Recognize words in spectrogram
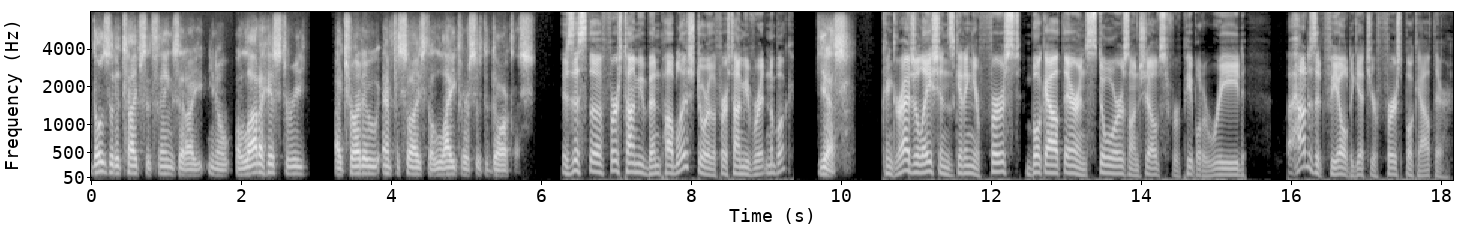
those are the types of things that I, you know, a lot of history. I try to emphasize the light versus the darkness. Is this the first time you've been published or the first time you've written a book? Yes. Congratulations getting your first book out there in stores on shelves for people to read. How does it feel to get your first book out there?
